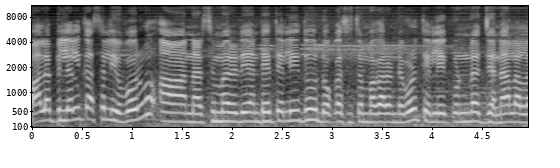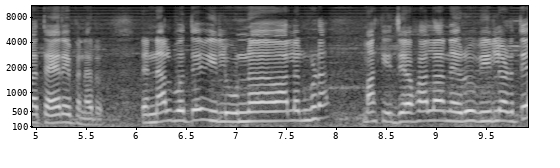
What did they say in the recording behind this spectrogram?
వాళ్ళ పిల్లలకి అసలు ఎవరు? ఆ నరసింహారెడ్డి అంటే తెలియదు డొక్క సీతమ్మ గారు అంటే కూడా తెలియకుండా జనాలు అలా తయారైపోయినారు. రెండాలు పోతే వీళ్ళు ఉన్న వాళ్ళని కూడా మాకు జవహర్లాల్ నెహ్రూ వీళ్ళు అడితే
